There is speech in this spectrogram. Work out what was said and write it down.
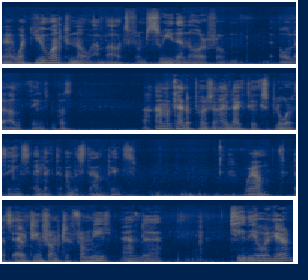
uh, what you want to know about from Sweden or from all the other things, because I'm a kind of person, I like to explore things, I like to understand things. Well, that's everything from from me and uh, Kitty over here.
